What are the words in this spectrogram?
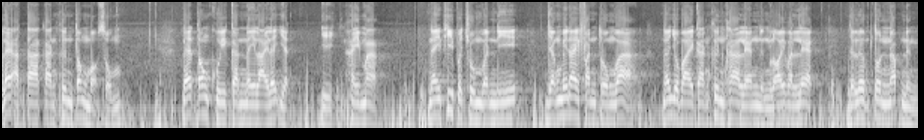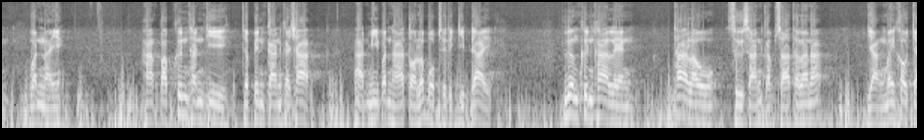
และอัตราการขึ้นต้องเหมาะสม และต้องคุยกันในรายละเอียดอีกให้มาก ในที่ประชุมวันนี้ยังไม่ได้ฟันธงว่านโยบายการขึ้นค่าแรง 100 วันแรก จะเริ่มต้นนับหนึ่งวันไหน หากปรับขึ้นทันทีจะเป็นการกระชาก อาจมีปัญหาต่อระบบเศรษฐกิจได้ เรื่องขึ้นค่าแรง ถ้าเราสื่อสารกับสาธารณะอย่างไม่เข้าใจ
